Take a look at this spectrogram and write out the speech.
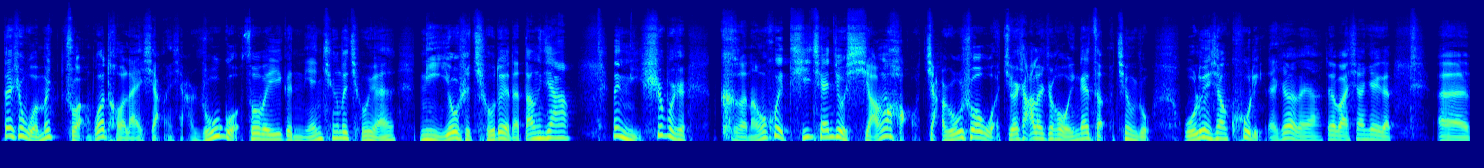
但是我们转过头来想一下，如果作为一个年轻的球员，你又是球队的当家，那你是不是可能会提前就想好，假如说我绝杀了之后，我应该怎么庆祝？无论像库里的这个呀，对吧？像这个，呃。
